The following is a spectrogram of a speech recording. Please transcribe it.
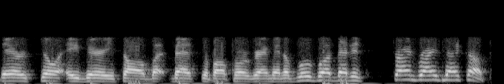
they are still a very solid basketball program and a blue blood that is trying to rise back up.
